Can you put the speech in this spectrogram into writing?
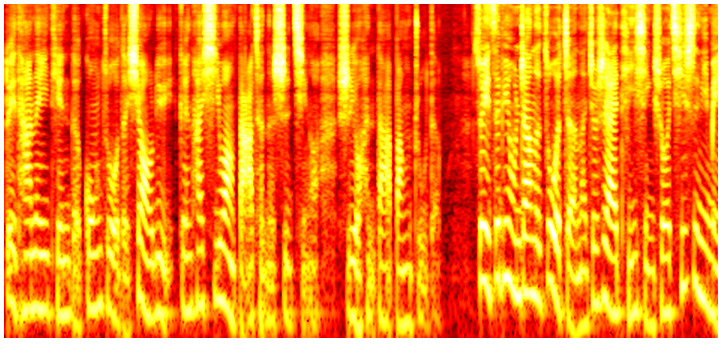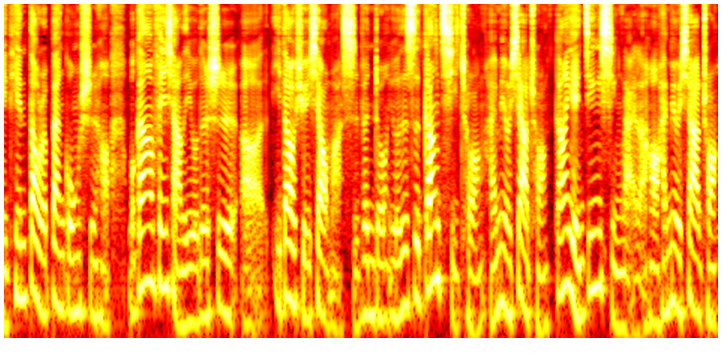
对他那一天的工作的效率跟他希望达成的事情啊，是有很大帮助的。所以这篇文章的作者呢，就是来提醒说，其实你每天到了办公室哈，我刚刚分享的有的是呃一到学校嘛十分钟，有的是刚起床还没有下床，刚眼睛醒来了哈，还没有下床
